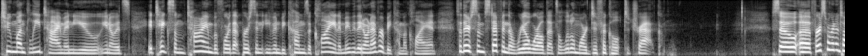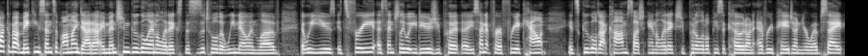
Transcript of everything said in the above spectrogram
two month lead time and you, you know, it's it takes some time before that person even becomes a client and maybe they don't ever become a client. So there's some stuff in the real world that's a little more difficult to track. So, uh, first, we're going to talk about making sense of online data. I mentioned Google Analytics. This is a tool that we know and love that we use. It's free. Essentially, what you do is you put uh, you sign up for a free account. It's google.com slash analytics. You put a little piece of code on every page on your website,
